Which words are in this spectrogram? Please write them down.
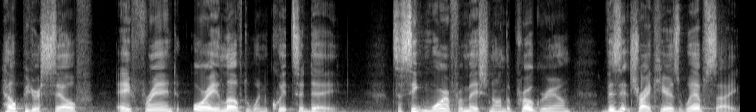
Help yourself, a friend, or a loved one quit today. To seek more information on the program, visit TRICARE's website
